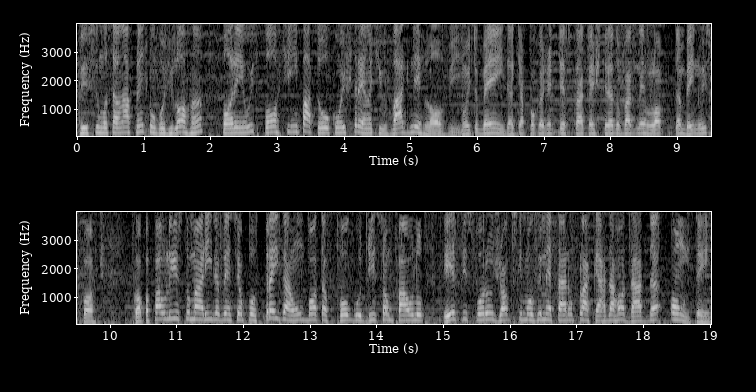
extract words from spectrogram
Criciúma saiu na frente com o gol de Lohan, porém o Sport empatou com o estreante Wagner Love. Muito bem, daqui a pouco a gente destaca a estreia do Wagner Lopes também no esporte. Copa Paulista, Marília venceu por 3 a 1 Botafogo de São Paulo. Esses foram os jogos que movimentaram o placar da rodada ontem.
